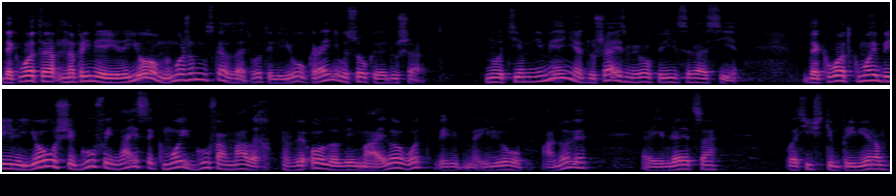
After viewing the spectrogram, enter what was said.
Так вот, э, на примере Ильё мы можем сказать, вот Ильё крайне высокая душа, но тем не менее душа из миров Бриицы России – так вот, к мой бейли йоуши гуф и найсы к мой гуфа малых в ололи майло. Вот Ильеву Анове э, является классическим примером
